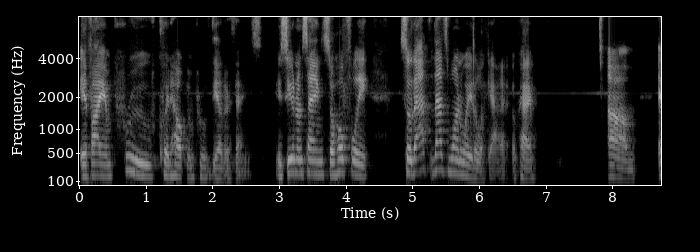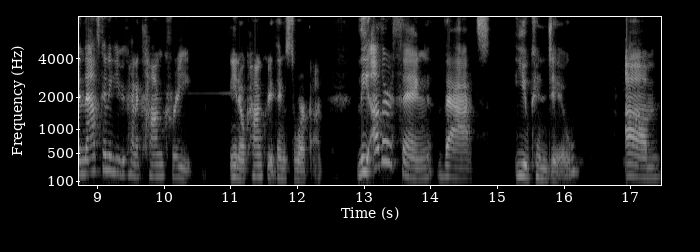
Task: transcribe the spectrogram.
if I improve could help improve the other things. You see what I'm saying? So hopefully, so that's that's one way to look at it. Okay. Um, and that's going to give you kind of concrete, you know, concrete things to work on. The other thing that you can do, um,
